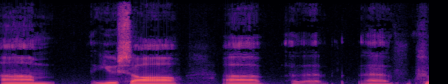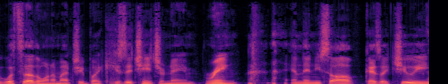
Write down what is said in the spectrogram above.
um, you saw uh, uh, uh, what's the other one? I'm actually blanking because they changed their name, Ring, and then you saw guys like Chui,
